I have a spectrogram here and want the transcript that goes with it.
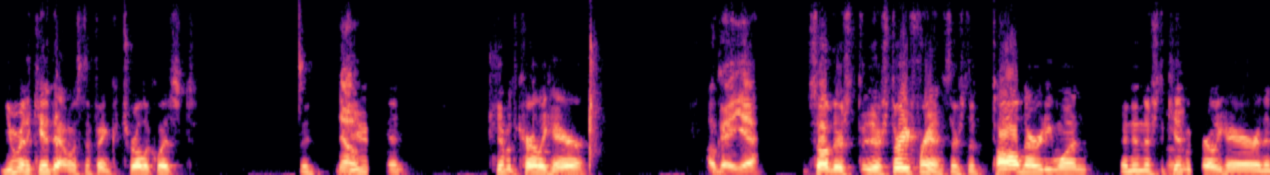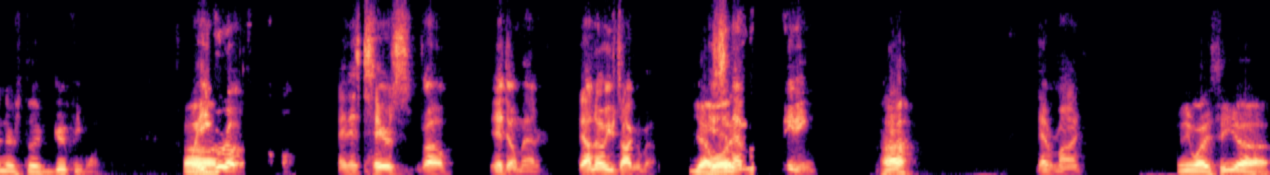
You remember the kid that was the ventriloquist? The no. kid, kid with curly hair. Okay. Yeah. So there's there's three friends. There's the tall nerdy one, and then there's the kid mm. with curly hair, and then there's the goofy one. Well, uh, he grew up, and his hair's well. It don't matter. Yeah, I know who you're talking about. Yeah, he's well, in that movie meeting. Huh? Never mind. Anyways, he uh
